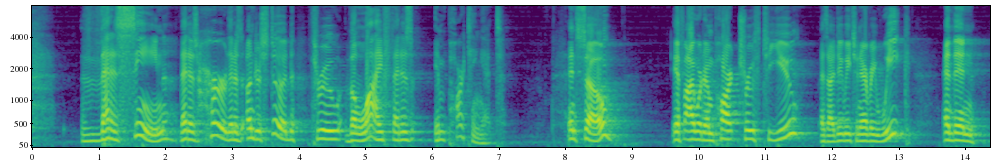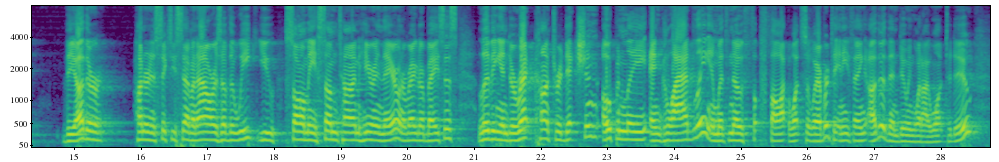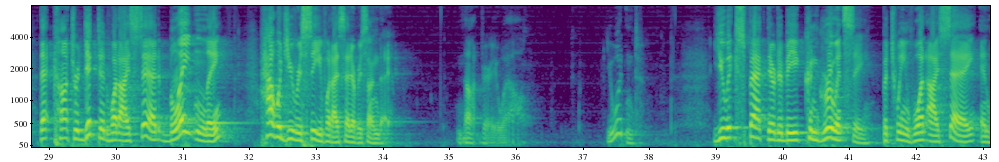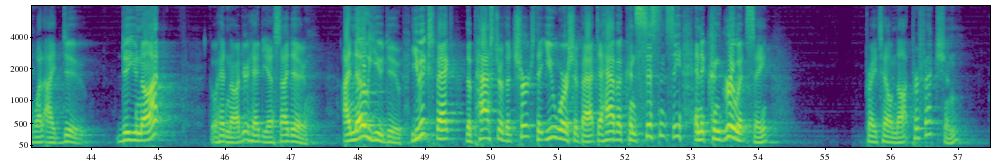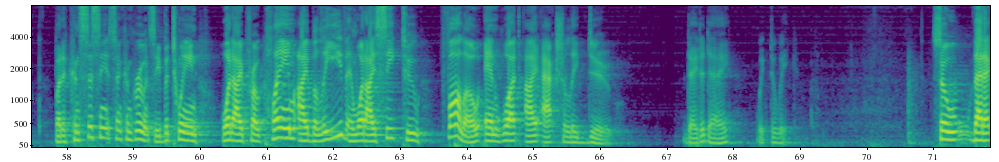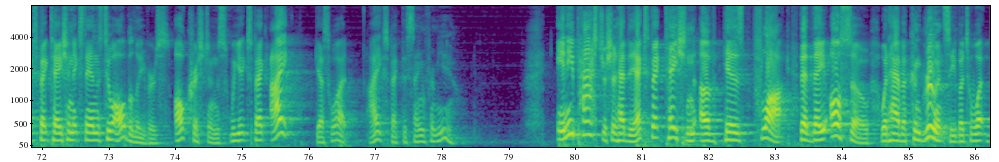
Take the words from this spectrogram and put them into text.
that is seen, that is heard, that is understood through the life that is imparting it. And so, if I were to impart truth to you, as I do each and every week, and then the other 167 hours of the week, you saw me sometime here and there on a regular basis, living in direct contradiction, openly and gladly, and with no th- thought whatsoever to anything other than doing what I want to do, that contradicted what I said blatantly, how would you receive what I said every Sunday? Not very well. You wouldn't. You expect there to be congruency between what I say and what I do. Do you not? Go ahead and nod your head. Yes, I do. I know you do. You expect the pastor of the church that you worship at to have a consistency and a congruency. Pray tell, not perfection, but a consistency and congruency between what I proclaim I believe and what I seek to follow and what I actually do, day to day, week to week. So that expectation extends to all believers, all Christians. We expect, I, guess what? I expect the same from you. Any pastor should have the expectation of his flock that they also would have a congruency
